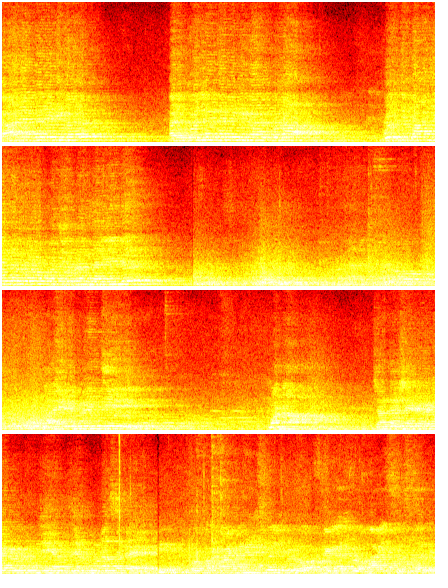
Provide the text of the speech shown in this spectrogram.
గాలిరెడ్డి గారు మరి కొల్లంరెడ్డి గారు కూడా పూర్తి బాధ్యతలు కూడా ఉపయోగపడడం జరిగింది. ఆయన గురించి మన చంద్రశేఖర్ గారి గురించి ఎంత చెప్పుకున్నా సరే ఒక ఫైవ్ మినిట్స్లో ఇప్పుడు అక్క గారు కూడా వాయిస్ ఇస్తారు.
